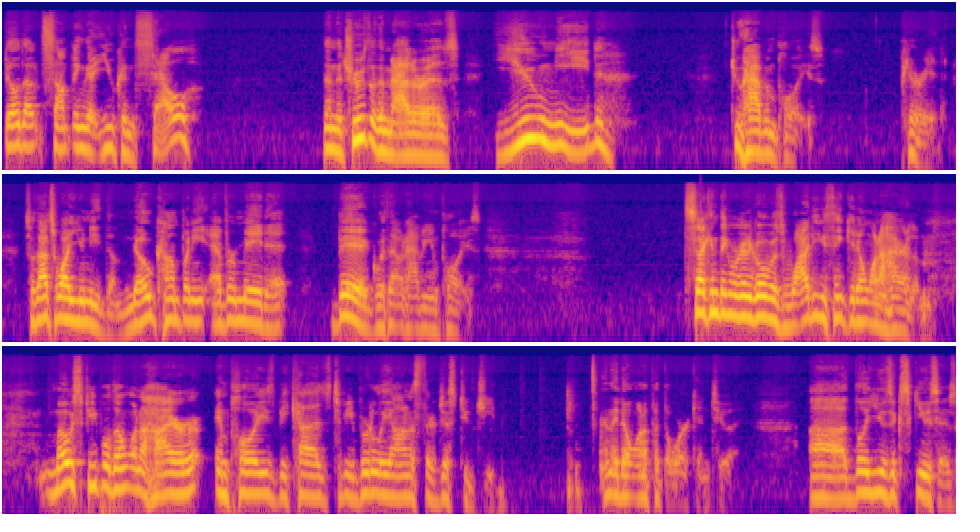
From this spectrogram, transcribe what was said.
build out something that you can sell, then the truth of the matter is you need to have employees, period. So that's why you need them. No company ever made it big without having employees. Second thing we're going to go over is why do you think you don't want to hire them? Most people don't want to hire employees because, to be brutally honest, they're just too cheap and they don't want to put the work into it. Uh, they'll use excuses.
